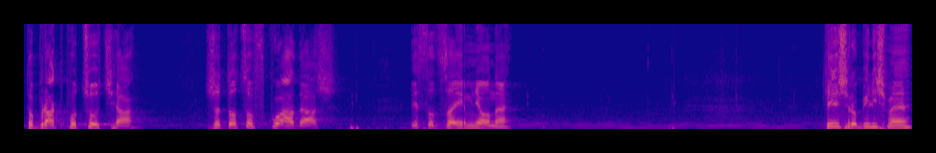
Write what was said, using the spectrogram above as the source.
to brak poczucia, że to, co wkładasz, jest odwzajemnione. Kiedyś robiliśmy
